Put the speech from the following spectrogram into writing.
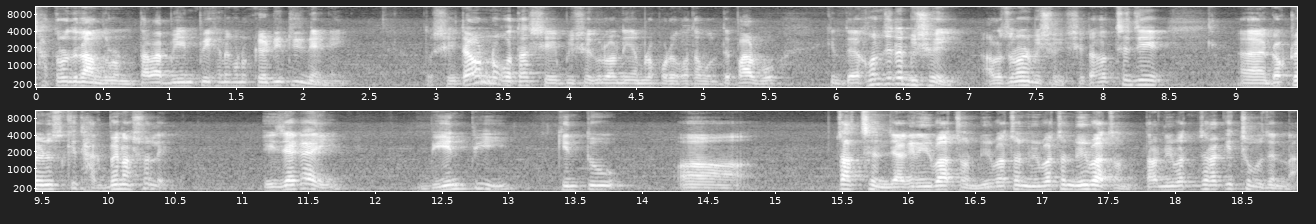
ছাত্রদের আন্দোলন, তারা বিএনপি এখানে কোনো ক্রেডিটই নেয় নেই তো সেটা অন্য কথা সেই বিষয়গুলো নিয়ে আমরা পরে কথা বলতে পারব। কিন্তু এখন যেটা বিষয়, আলোচনার বিষয়, সেটা হচ্ছে যে ডক্টর ইউনুস কি থাকবেন আসলে? এই জায়গায় বিএনপি কিন্তু চাচ্ছেন যে আগে নির্বাচন নির্বাচন নির্বাচন নির্বাচন। তারা নির্বাচন ছাড়া কিচ্ছু বোঝেন না।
